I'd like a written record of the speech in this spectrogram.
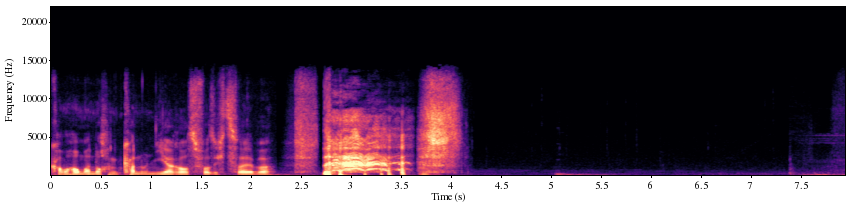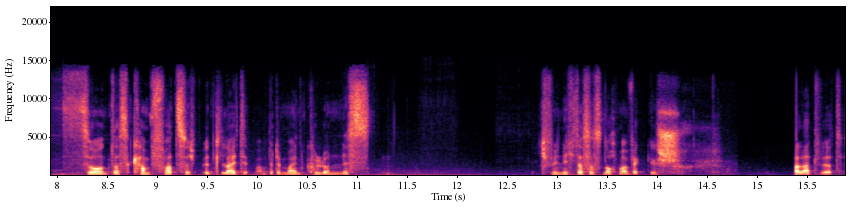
Komm, hau mal noch einen Kanonier raus, vorsichtshalber. so, und das Kampffahrzeug begleitet mal bitte meinen Kolonisten. Ich will nicht, dass das nochmal weggeballert wird.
